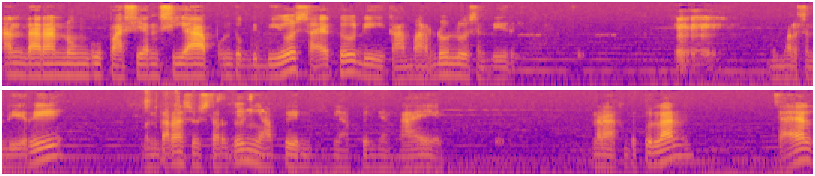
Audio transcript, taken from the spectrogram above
antara nunggu pasien siap untuk dibius saya tuh di kamar dulu sendiri. Kamar sendiri sementara suster tuh nyiapin nyiapin yang lain. Nah kebetulan saya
